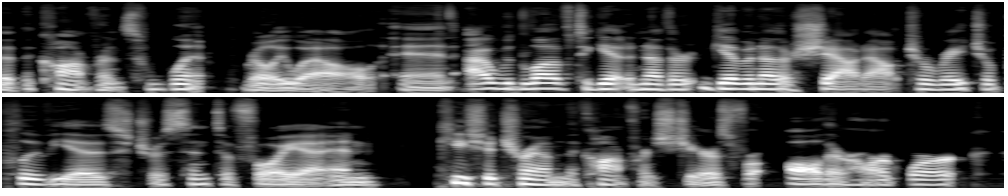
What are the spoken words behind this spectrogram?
that the conference went really well, and I would love to get another give another shout out to Rachel Pluvios, Tracinta Foya, and Keisha Trim, the conference chairs, for all their hard work.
